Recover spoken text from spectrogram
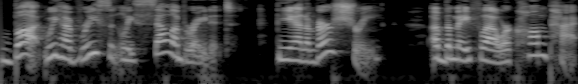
but we have recently celebrated the anniversary of the Mayflower Compact.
